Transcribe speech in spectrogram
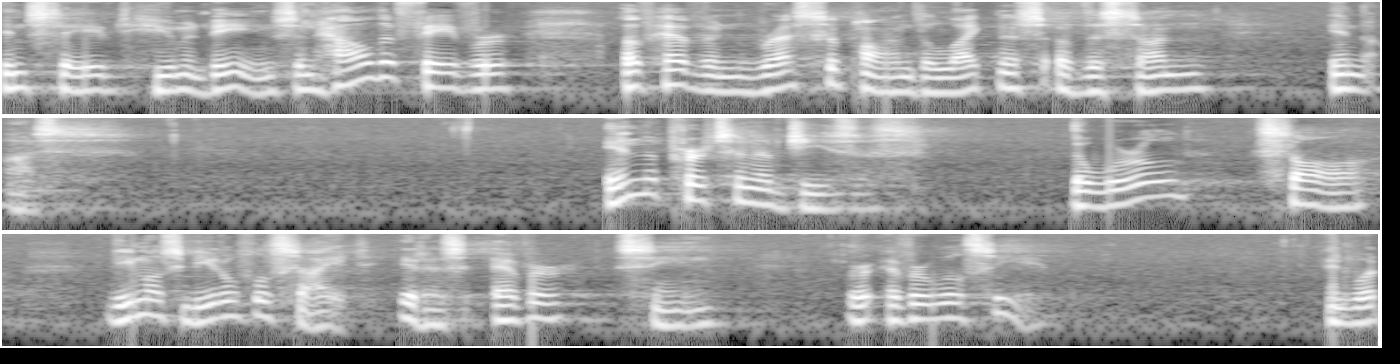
in saved human beings, and how the favor of heaven rests upon the likeness of the Son in us in the person of Jesus, the world saw the most beautiful sight it has ever seen or ever will see. And what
